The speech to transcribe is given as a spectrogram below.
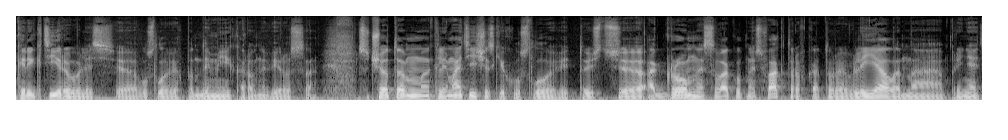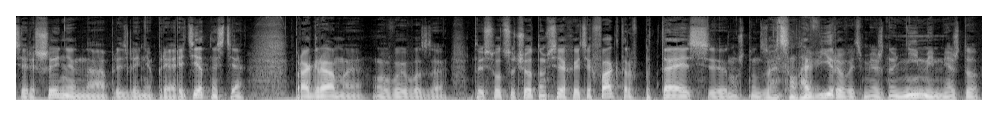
корректировались э, в условиях пандемии коронавируса, с учетом климатических условий, то есть э, огромная совокупность факторов, которая влияла на принятие решения, на определение приоритетности программы вывоза. То есть вот с учетом всех этих факторов, пытаясь, э, ну, что называется, лавировать между ними, между между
